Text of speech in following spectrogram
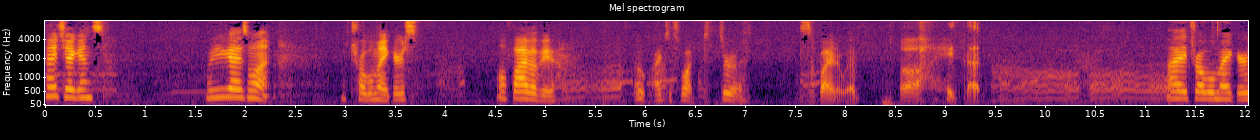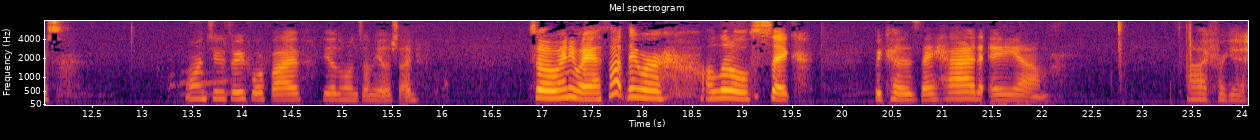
Hi chickens. What do you guys want? Troublemakers. All five of you. Oh, I just walked through a spider web. Oh, I hate that. Hi, troublemakers. One, two, three, four, five. The other one's on the other side. So anyway, I thought they were a little sick because they had a, um, oh, I forget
